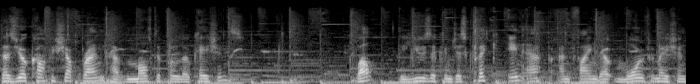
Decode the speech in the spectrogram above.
Does your coffee shop brand have multiple locations? Well, the user can just click in app and find out more information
